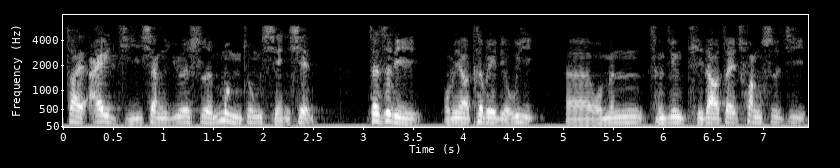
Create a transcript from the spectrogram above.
在埃及向约瑟梦中显现。在这里我们要特别留意，呃，我们曾经提到在创世纪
